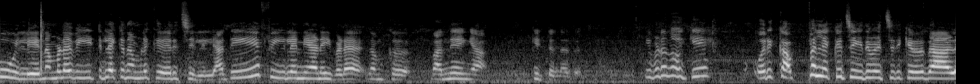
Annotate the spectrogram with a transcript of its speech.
പോവില്ലേ? നമ്മുടെ വീട്ടിലേക്ക് നമ്മൾ കയറിച്ചില്ലേ അതേ ഫീൽ തന്നെയാണ് ഇവിടെ നമുക്ക് വന്നു കഴിഞ്ഞാൽ കിട്ടുന്നത്. ഇവിടെ നോക്കിയേ ഒരു കപ്പലൊക്കെ ചെയ്തു വെച്ചിരിക്കുന്നത് ആൾ.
